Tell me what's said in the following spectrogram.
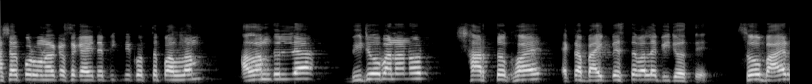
আসার পর ওনার কাছে গাড়িটা বিক্রি করতে পারলাম। আলহামদুলিল্লাহ ভিডিও বানানোর সার্থক হয় একটা বাইক বেচতে পারলে ভিডিওতে। সো ভাইয়ের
